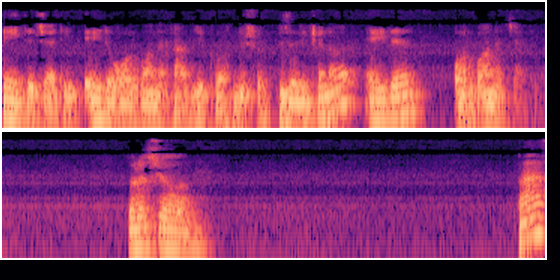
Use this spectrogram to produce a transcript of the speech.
عید جدید. عید قربان قبلی کهنه شد. بذاری کنار عید قربان جدید. درست شد؟ پس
